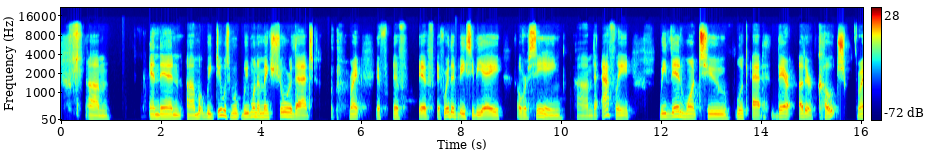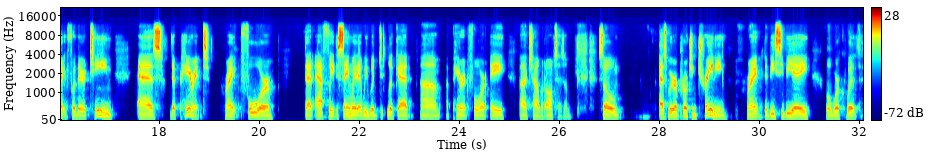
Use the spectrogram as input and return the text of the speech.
And then um, what we do is we, we want to make sure that, right, if if if if we're the BCBA overseeing um, the athlete, we then want to look at their other coach, right, for their team as the parent, right, for that athlete, the same way that we would look at um, a parent for a, a child with autism. So, as we're approaching training, right, the BCBA will work with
